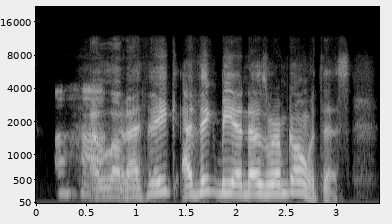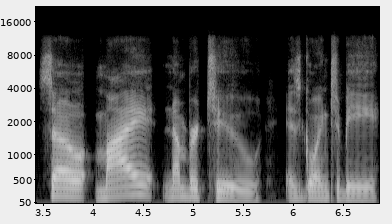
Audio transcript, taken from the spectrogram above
uh-huh. I love and it. I think I think Mia knows where I'm going with this. So my number two is going to be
